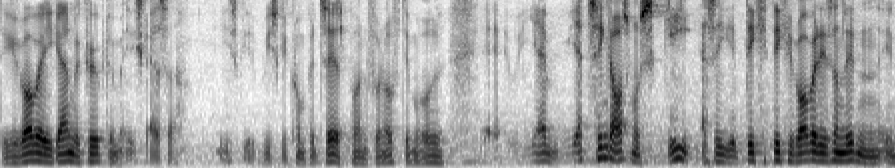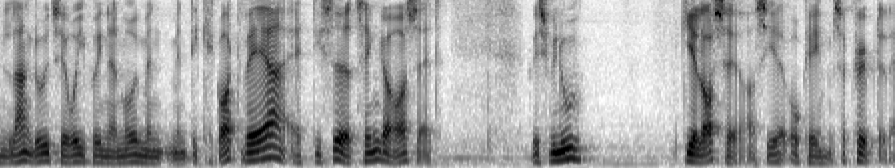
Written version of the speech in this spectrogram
det kan godt være, at I gerne vil købe det, men I skal altså, I skal, vi skal kompenseres på en fornuftig måde. Jeg, jeg tænker også måske, altså det, det kan godt være, det er sådan lidt en, en langt ud teori på en eller anden måde, men, men det kan godt være, at de sidder og tænker også, at hvis vi nu giver los her og siger, okay, så køb det da.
